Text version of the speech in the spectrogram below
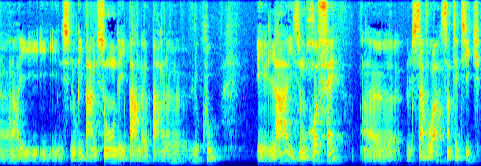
alors, il, se nourrit par une sonde et il parle par le, le cou. Et là, ils ont refait sa voix synthétique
